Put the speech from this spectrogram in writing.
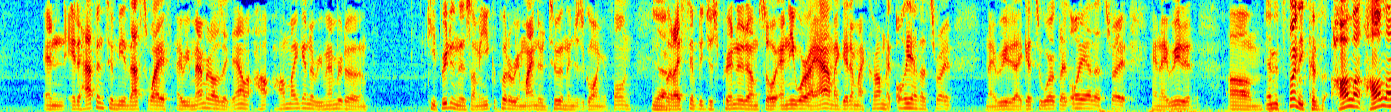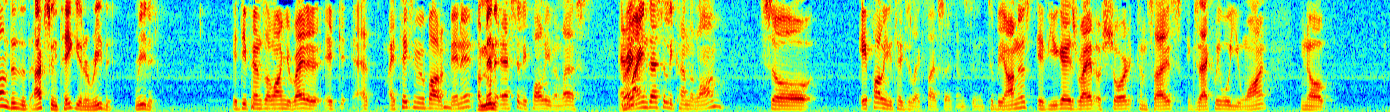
And it happened to me. That's why I remembered. I was like, damn, how, how am I gonna remember to keep reading this? I mean, you could put a reminder too, and then just go on your phone. Yeah. But I simply just printed them. So anywhere I am, I get in my car. I'm like, oh yeah, that's right. And I read it. I get to work like, oh yeah, that's right. And I read it. Um, and it's funny because how long how long does it actually take you to read it? Read it. It depends how long you write it. It it, uh, it takes me about a minute. A minute. Actually, probably even less. And Right. mine's actually kind of long, so it probably takes you like five seconds. To, to be honest, if you guys write a short, concise, exactly what you want, you know,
